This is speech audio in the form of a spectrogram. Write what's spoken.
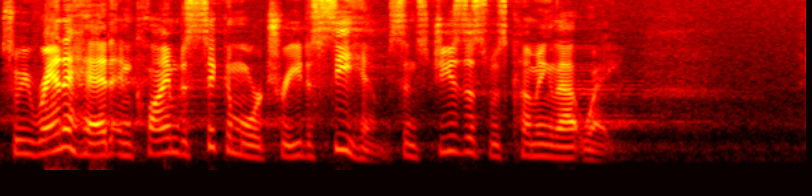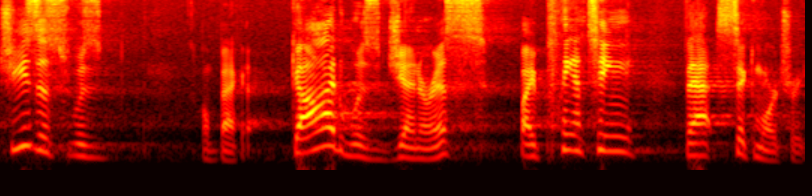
So he ran ahead and climbed a sycamore tree to see him, since Jesus was coming that way. Jesus was, I'll back up. God was generous by planting that sycamore tree.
